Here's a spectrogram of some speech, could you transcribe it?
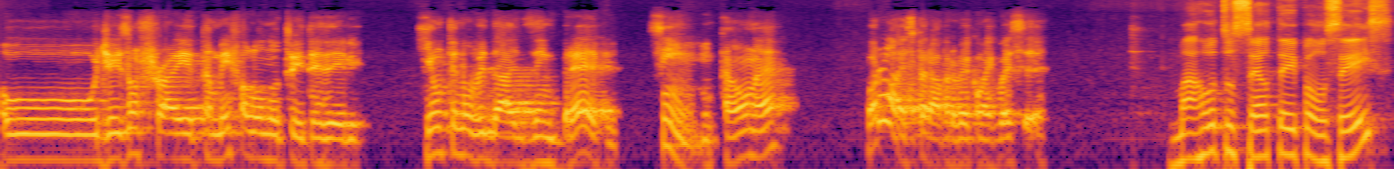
O Jason Schreier também falou no Twitter dele que iam ter novidades em breve. Sim, então, né, bora lá esperar para ver como é que vai ser. Marroto Celta aí pra vocês.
